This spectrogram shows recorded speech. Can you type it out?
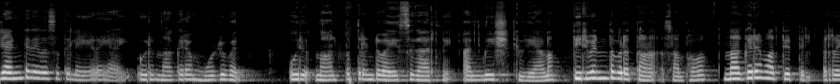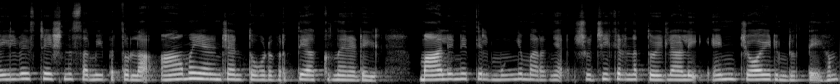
രണ്ട് ദിവസത്തിലേറെയായി ഒരു നഗരം മുഴുവൻ ഒരു നാൽപ്പത്തിരണ്ട് വയസ്സുകാരനെ അന്വേഷിക്കുകയാണ്. തിരുവനന്തപുരത്താണ് സംഭവം. നഗരമധ്യത്തിൽ റെയിൽവേ സ്റ്റേഷന് സമീപത്തുള്ള ആമയഴഞ്ചാൻ തോട് വൃത്തിയാക്കുന്നതിനിടയിൽ മാലിന്യത്തിൽ മുങ്ങിമറിഞ്ഞ ശുചീകരണ തൊഴിലാളി എൻ ജോയുടെ മൃതദേഹം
